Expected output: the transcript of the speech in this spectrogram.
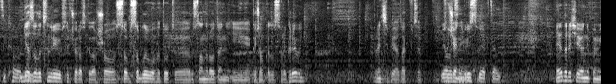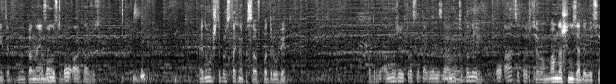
Цікаво. Я з Олександрією все вчора сказав, що особливого тут е, Руслан Ротань і качалка за 40 гривень. В принципі, а так це звичайне місце. Акцент. Я, до речі, його не помітив. Напевно, я мало Замість тут. ОА кажуть. Я думав, що ти просто так написав подруги. Подруга- А може і просто так, я не знаю. Ну, Ну, типа, ну, окей. ОА це точно. Все, вам, вам наше не можна дивитися,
